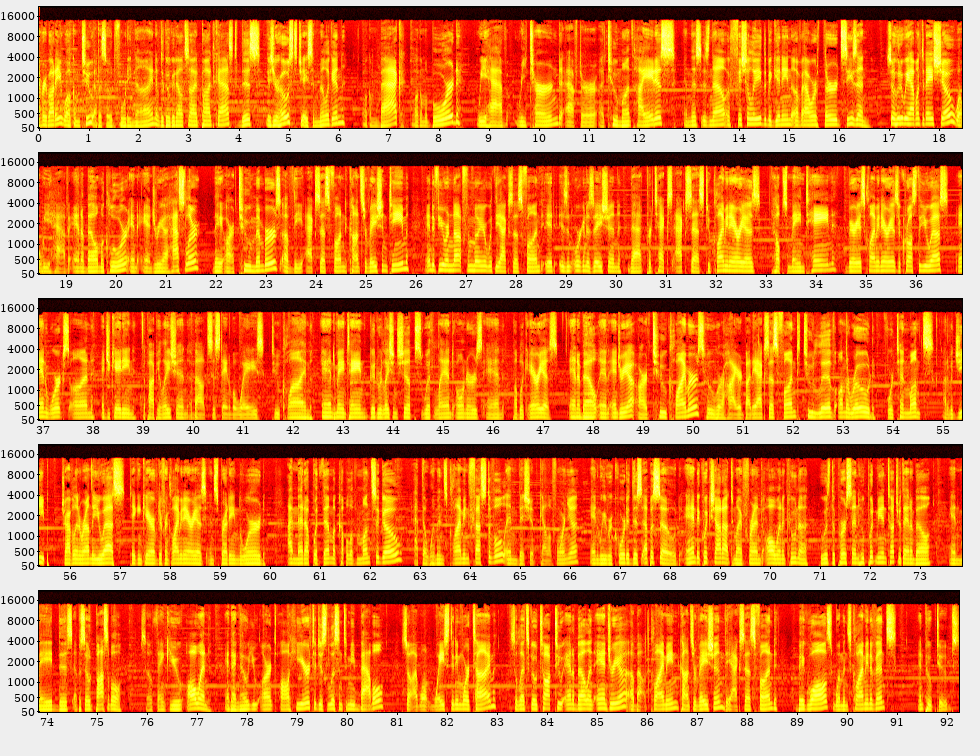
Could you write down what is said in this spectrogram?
Everybody, welcome to episode 49 of the Go Get Outside podcast. This is your host, Jason Milligan. Welcome back. Welcome aboard. We have returned after a two month hiatus, and this is now officially the beginning of our third season. So, who do we have on today's show? Well, we have Annabelle McClure and Andrea Hassler. They are two members of the Access Fund Conservation Team. And if you are not familiar with the Access Fund, it is an organization that protects access to climbing areas, helps maintain various climbing areas across the U.S., and works on educating the population about sustainable ways to climb and maintain good relationships with landowners and public areas. Annabelle and Andrea are two climbers who were hired by the Access Fund to live on the road for 10 months out of a Jeep, traveling around the U.S., taking care of different climbing areas and spreading the word. I met up with them a couple of months ago at the Women's Climbing Festival in Bishop, California, and we recorded this episode. And a quick shout out to my friend Alwyn Acuna, who is the person who put me in touch with Annabelle and made this episode possible. So thank you, Alwyn. And I know you aren't all here to just listen to me babble, so I won't waste any more time. So let's go talk to Annabelle and Andrea about climbing, conservation, the Access Fund, big walls, women's climbing events, and poop tubes.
